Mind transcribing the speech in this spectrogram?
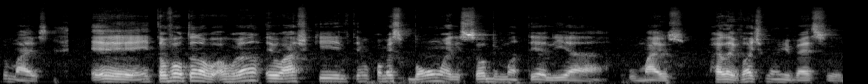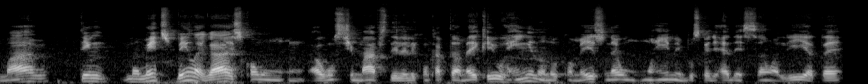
pro Miles. É, então, voltando ao Run, eu acho que ele tem um começo bom, ele soube manter ali a, o Miles relevante no universo Marvel tem momentos bem legais, como alguns team-ups dele ali com o Capitão América e o Rino no começo, né? Um, um Rino em busca de redenção ali, até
